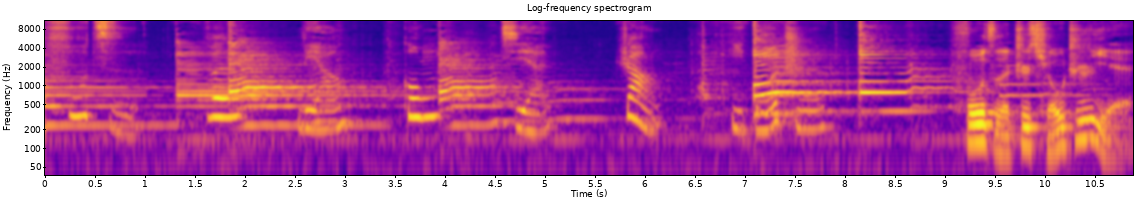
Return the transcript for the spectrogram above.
夫子温良恭俭让以得之。”夫子之求之也，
